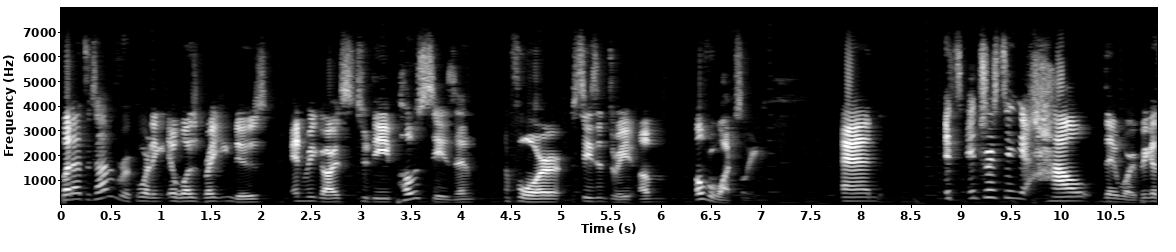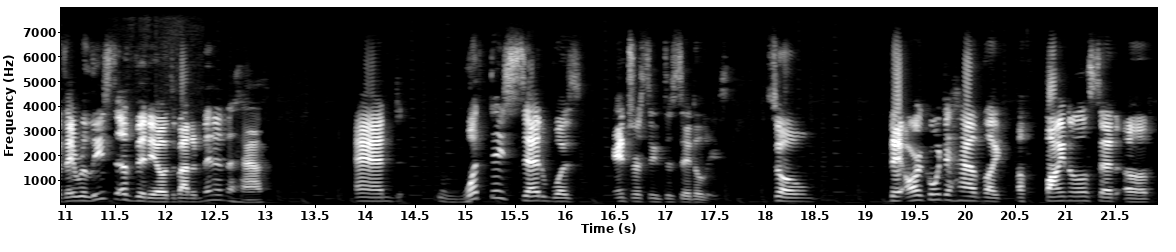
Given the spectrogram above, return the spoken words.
But at the time of recording, it was breaking news in regards to the postseason for season three of Overwatch League. And it's interesting how they work because they released a video, it's about a minute and a half, and what they said was interesting to say the least. So they are going to have like a final set of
